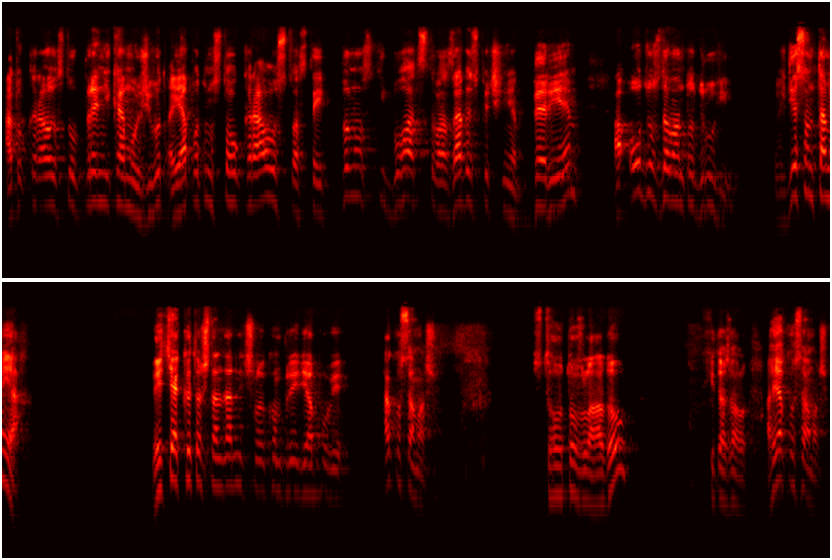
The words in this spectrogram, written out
A to kráľovstvo preniká môj život a ja potom z toho kráľovstva, z tej plnosti bohatstva a zabezpečenia beriem a odozdávam to druhým. Kde som tam ja? Viete, ako je to štandardný človekom príde a povie, ako sa máš? S touto vládou? Chytá za A ako sa máš?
